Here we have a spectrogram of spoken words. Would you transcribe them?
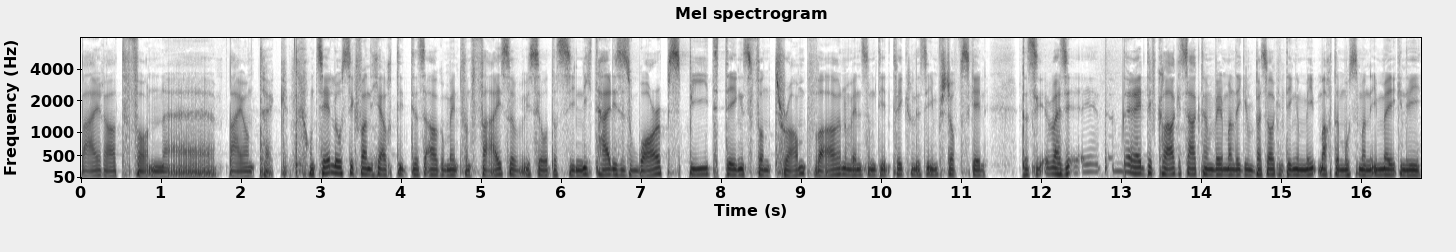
Beirat von äh, BioNTech. Und sehr lustig fand ich auch die, das Argument von Pfizer, wieso, dass sie nicht Teil dieses Warp-Speed-Dings von Trump waren, wenn es um die Entwicklung des Impfstoffs geht. Das, weil sie äh, relativ klar gesagt haben, wenn man bei solchen Dingen mitmacht, dann muss man immer irgendwie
